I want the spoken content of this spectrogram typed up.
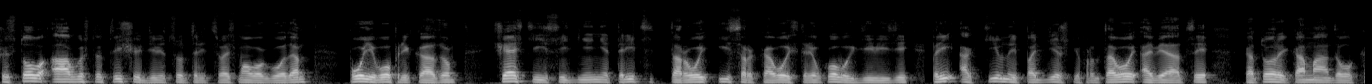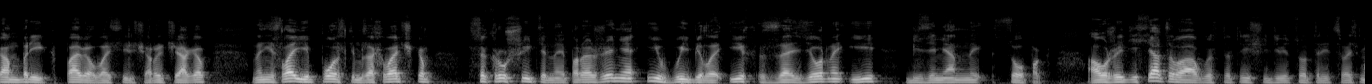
6 августа 1938 года по его приказу части и соединения 32-й и 40-й стрелковых дивизий при активной поддержке фронтовой авиации, которой командовал комбриг Павел Васильевич Рычагов, нанесла японским захватчикам сокрушительное поражение и выбила их с Заозерной и безымянный сопок. А уже 10 августа 1938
